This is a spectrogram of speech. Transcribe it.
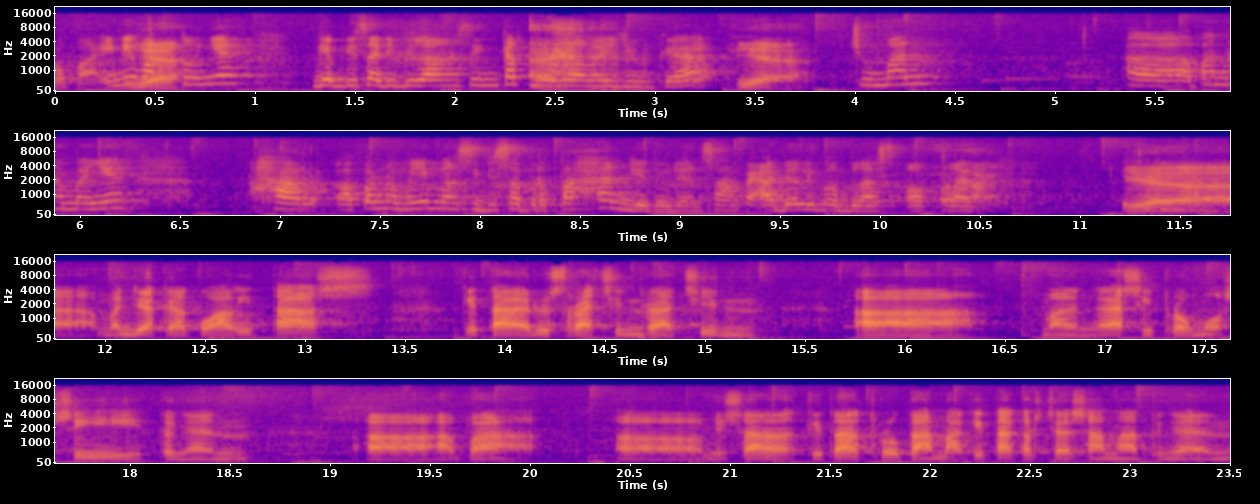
loh Pak. Ini yeah. waktunya nggak bisa dibilang singkat belum lama juga. Iya. Yeah. Cuman uh, apa namanya har, apa namanya masih bisa bertahan gitu dan sampai ada 15 outlet. ya, menjaga kualitas. Kita harus rajin-rajin uh, mengasih promosi dengan uh, apa uh, misal kita terutama kita kerjasama dengan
